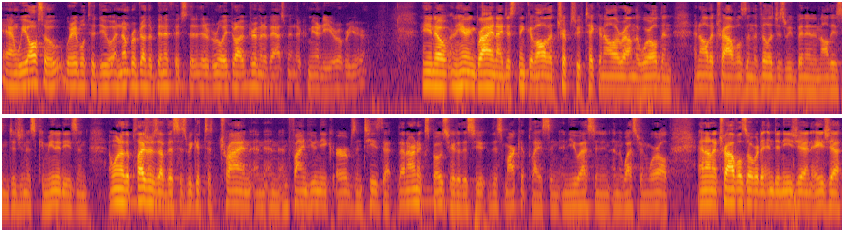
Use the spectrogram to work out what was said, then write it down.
And we also were able to do a number of other benefits that, that have really drive, driven advancement in their community year over year. You know, and hearing Brian, I just think of all the trips we've taken all around the world and, and all the travels and the villages we've been in and all these indigenous communities. And, and one of the pleasures of this is we get to try and, and, and find unique herbs and teas that, that aren't exposed here to this, this marketplace in, in U.S. and in, in the Western world. And on our travels over to Indonesia and Asia,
